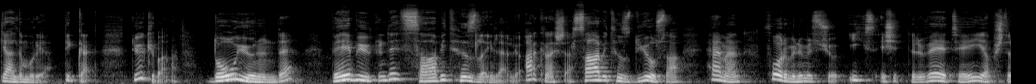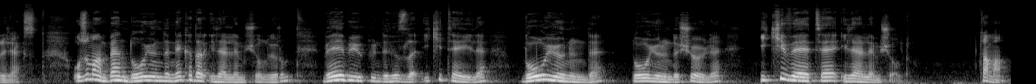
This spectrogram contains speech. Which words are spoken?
geldim buraya. Dikkat. Diyor ki bana doğu yönünde V büyüklüğünde sabit hızla ilerliyor. Arkadaşlar sabit hız diyorsa hemen formülümüz şu. X eşittir VT'yi yapıştıracaksın. O zaman ben doğu yönünde ne kadar ilerlemiş oluyorum? V büyüklüğünde hızla 2T ile doğu yönünde doğu yönünde şöyle 2VT ilerlemiş oldum. Tamam.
